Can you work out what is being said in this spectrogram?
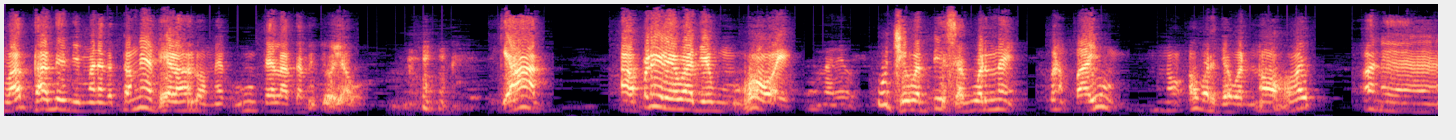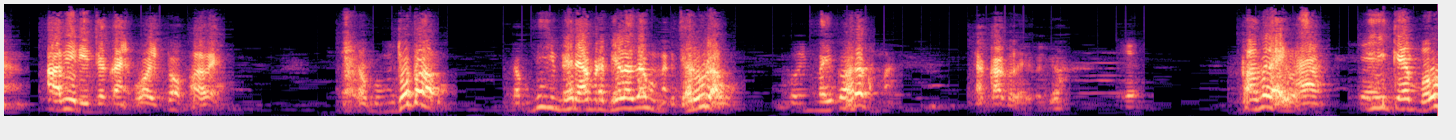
વાત થતી હતી. મને કે તમે ભેળા લો મેં હું પેલા તમે જોઈ આવો. ક્યાં આપણે રેવા જેવું હોય. ઓછી વધતી સગવડ નહીં. પણ બાયું નો અવર જવર ન હોય અને આવી રીતે કઈ હોય તો ભાવે. તો હું જોતો આવું. તો બીજી ફેરે આપડે ભેળા જવું મેં જરૂર આવું. ગોવિંદભાઈ તો હરખમાં કાગળ આવ્યો કાગળ આવ્યો ઈ કે બહુ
